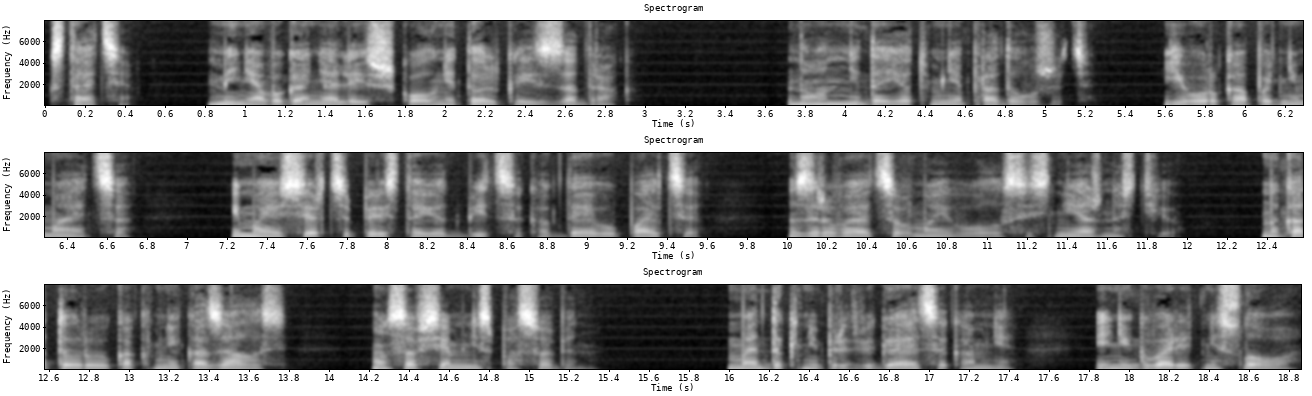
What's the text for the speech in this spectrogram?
Кстати, меня выгоняли из школ не только из-за драк. Но он не дает мне продолжить. Его рука поднимается, и мое сердце перестает биться, когда его пальцы взрываются в мои волосы с нежностью, на которую, как мне казалось, он совсем не способен. Мэддок не придвигается ко мне и не говорит ни слова,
